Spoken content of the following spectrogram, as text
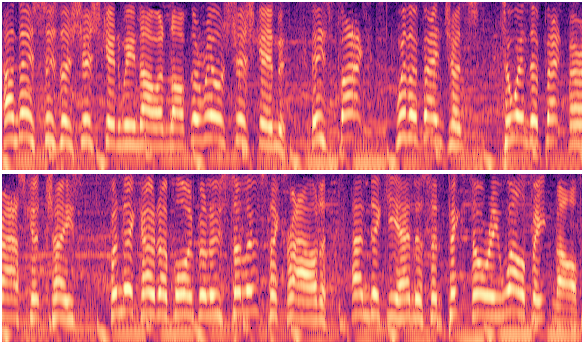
And this is the Shishkin we know and love. The real Shishkin is back with a vengeance to win the Betfair Ascot Chase for Nico de Boinville, who salutes the crowd, and Nicky Henderson, Pic D'Orhy well beaten off.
